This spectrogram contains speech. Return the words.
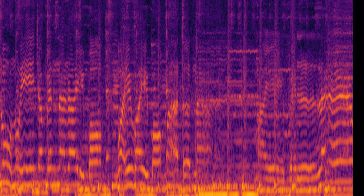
หนู่หนุ่ยจะเป็นอะไรบอกไว้ไว้บอกมาเถิดนะไม่เป็นแล้ว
